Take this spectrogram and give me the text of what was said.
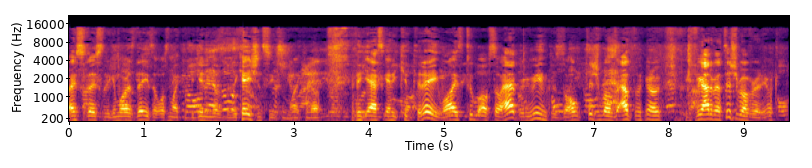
I suppose in the Gemara's days it wasn't like the beginning of the vacation season. Like you know, I think you ask any kid today, why is Tuba of so happy? You mean? Because the whole Tisha is out. You know, you forgot about Tisha B'av already. Okay.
